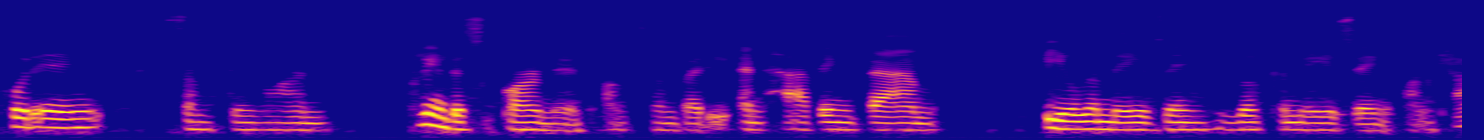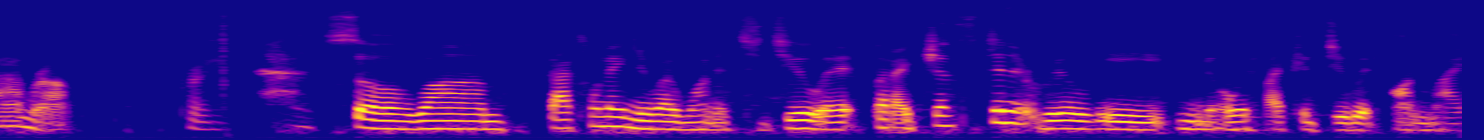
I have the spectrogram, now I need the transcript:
putting something on putting this garment on somebody and having them feel amazing, look amazing on camera. Right. So um, that's when I knew I wanted to do it, but I just didn't really know if I could do it on my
